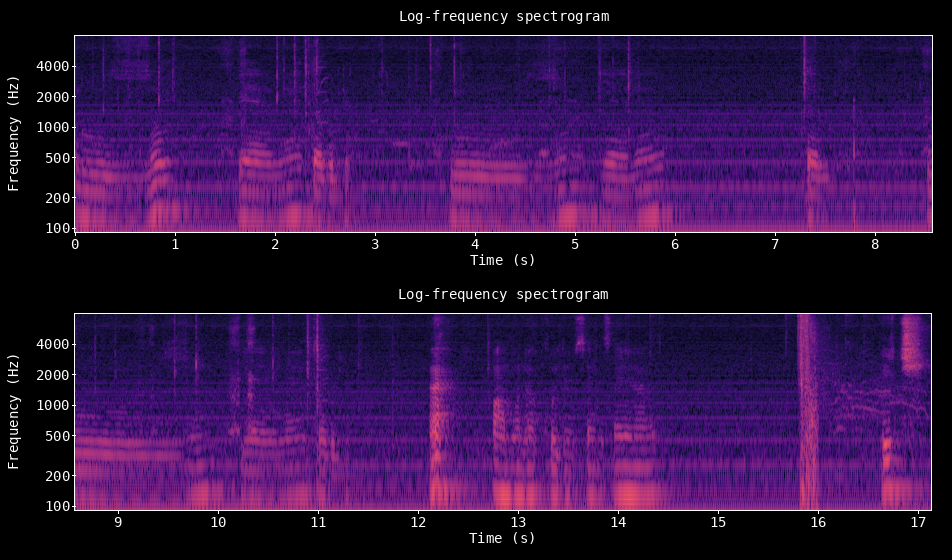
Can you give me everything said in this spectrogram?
Uzun. YMW. Uzun yere dön. Uzun yere dön. Heh. Amına koydum seni. Senin ha. Hiç.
